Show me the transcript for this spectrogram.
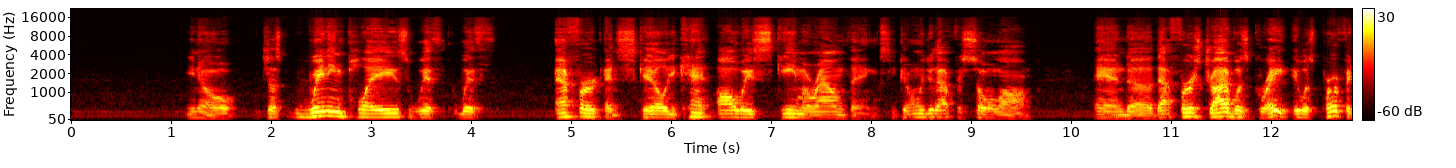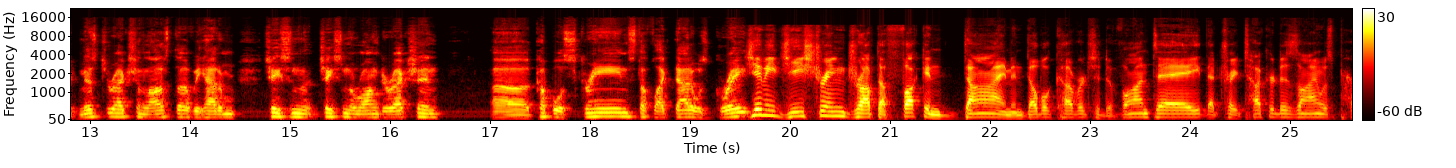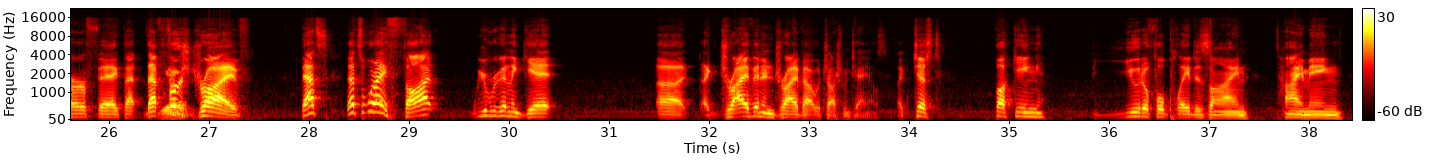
you know, just winning plays with with effort and skill. You can't always scheme around things. You can only do that for so long. And uh, that first drive was great. It was perfect. Misdirection, a lot of stuff. We had them chasing chasing the wrong direction. Uh, a couple of screens, stuff like that. It was great. Jimmy G string dropped a fucking dime in double coverage to Davante. That Tre Tucker design was perfect. That that Yeah. first drive, that's that's what I thought we were gonna get. Uh, like drive in and drive out with Josh McDaniels. Like just fucking beautiful play design, timing.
